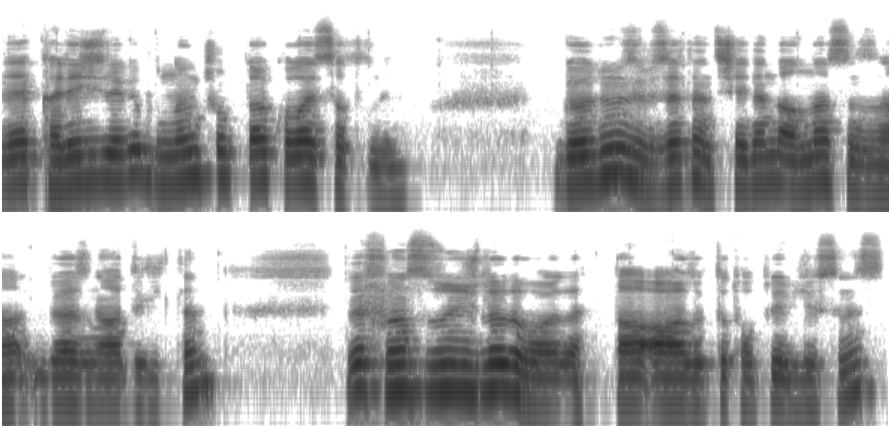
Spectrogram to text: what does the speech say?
ve kalecileri bunların çok daha kolay satılıyor. Gördüğünüz gibi zaten şeyden de anlarsınız na- biraz nadirlikten. Ve Fransız oyuncuları da bu arada daha ağırlıkta toplayabilirsiniz.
